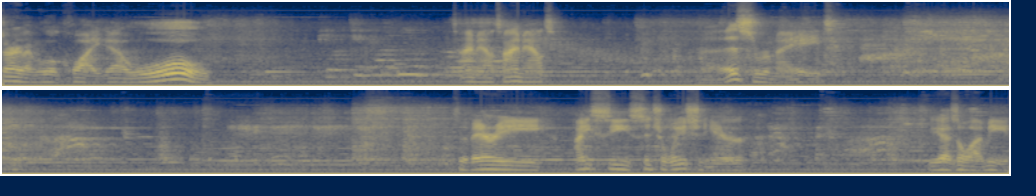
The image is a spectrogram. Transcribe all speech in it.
Sorry I'm a little quiet. Yeah, whoa. Timeout, timeout. Uh, this room I hate. It's a very icy situation here. You guys know what I mean.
